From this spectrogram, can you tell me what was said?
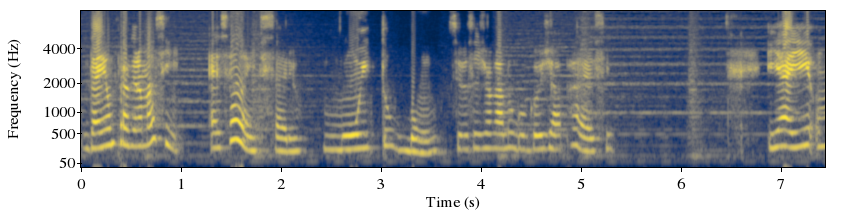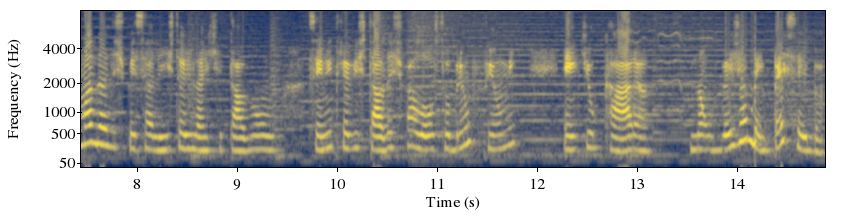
Daí é um programa assim, excelente, sério, muito bom. Se você jogar no Google já aparece. E aí, uma das especialistas, né, que estavam sendo entrevistadas falou sobre um filme em que o cara não, veja bem, perceba,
